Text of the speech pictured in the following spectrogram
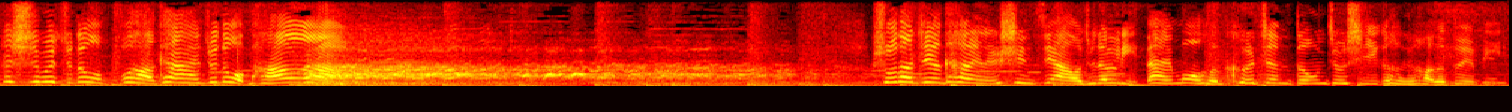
她是不是觉得我不好看，还觉得我胖啊？说到这个看脸的世界啊，我觉得李代沫和柯震东就是一个很好的对比。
